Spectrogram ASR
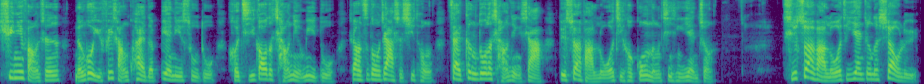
虚拟仿真能够以非常快的便利速度和极高的场景密度，让自动驾驶系统在更多的场景下对算法逻辑和功能进行验证。其算法逻辑验证的效率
